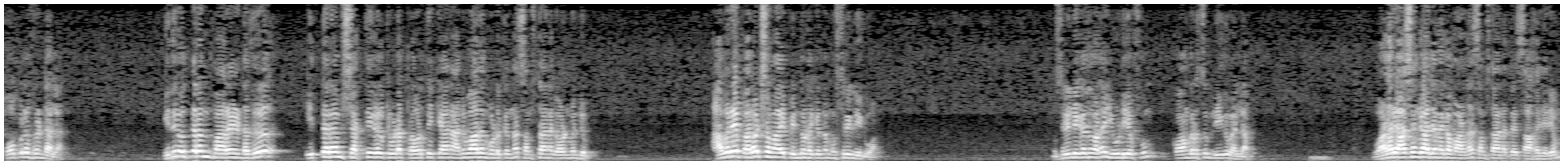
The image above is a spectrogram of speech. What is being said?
പോപ്പുലർ ഫ്രണ്ട് അല്ല. ഇതിന് ഉത്തരം പറയേണ്ടത് ഇത്തരം ശക്തികൾക്ക് ഇവിടെ പ്രവർത്തിക്കാൻ അനുവാദം കൊടുക്കുന്ന സംസ്ഥാന ഗവൺമെന്റും അവരെ പരോക്ഷമായി പിന്തുണയ്ക്കുന്ന മുസ്ലിം ലീഗുമാണ്. മുസ്ലിം ലീഗ് എന്ന് പറഞ്ഞാൽ യു ഡി എഫും കോൺഗ്രസും ലീഗും എല്ലാം വളരെ ആശങ്കാജനകമാണ് സംസ്ഥാനത്തെ സാഹചര്യം.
